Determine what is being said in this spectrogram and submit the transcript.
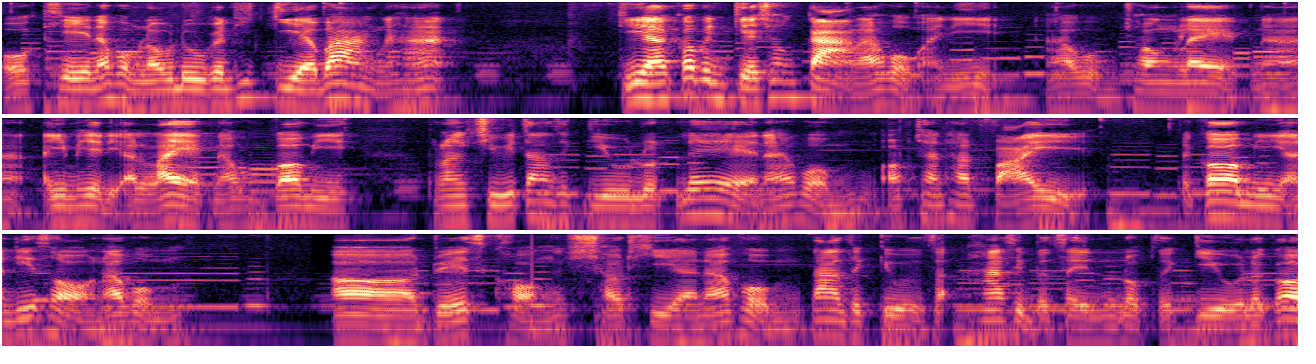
โอเคนะผมเรามาดูกันที่เกียร์บ้างนะฮะ กียร์ก็เป็นเกียร์ช่องกลางนะครับผมอันนี้นะครับผมช่องแรกนะฮะไอ้ไม่ใช่ดิอันแรกนะผมก็มีพลังชีวิตต้านสกิลลดแร่นะครับผมออปชันธาตุไฟ แล้วก็มีอันที่สองนะครับผมเอ่อเดรสของชาวเทียนะครับผมต้านสกิล 50%ลบสกิล แล้วก็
